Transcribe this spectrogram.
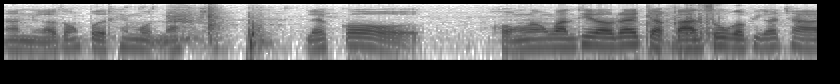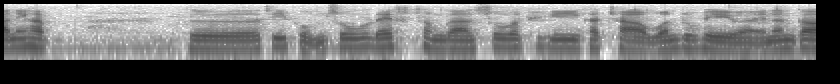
อันเราต้องเปิดให้หมดนะ แล้วก็ของรางวัลที่เราได้จากการสู้กับพิกาชานี่ครับ คือที่ผมสู้ได้ทำการสู้กับพี่คัชชาวันทูเพย์ไว้นั่นก็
